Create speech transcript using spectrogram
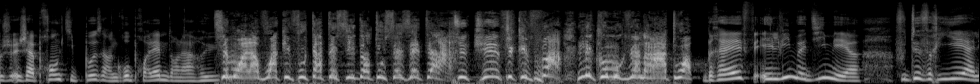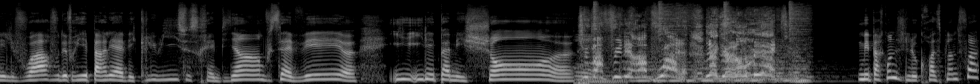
j'apprends qu'il pose un gros problème dans la rue. C'est moi la voix qui fout ta tessie dans tous ces états. Tu kiffes? Tu kiffes pas? Nikomouk viendra à toi. Bref, et lui me dit, mais euh, vous devriez aller le voir, vous devriez parler avec lui, ce serait bien. Vous savez, euh, il, il, est pas méchant. Tu vas finir à poil, la gueule en miettes Mais par contre, je le croise plein de fois.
